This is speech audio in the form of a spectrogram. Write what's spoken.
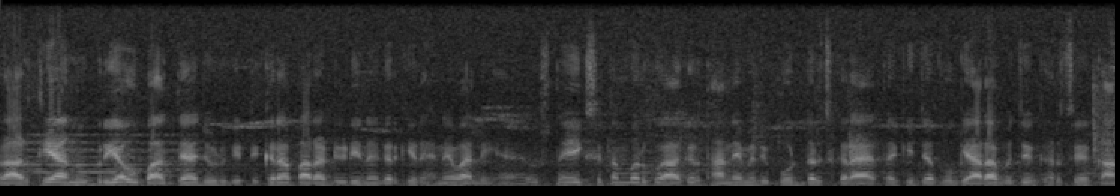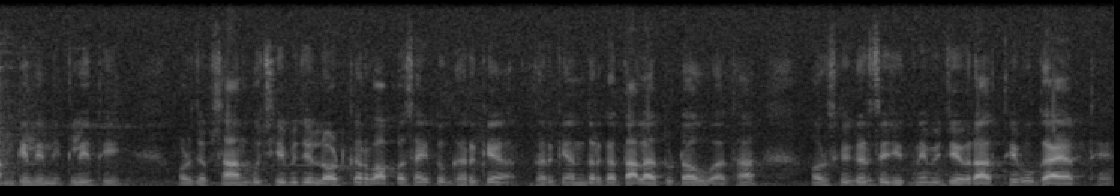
प्रार्थी अनुप्रिया उपाध्याय, जो कि टिकरापारा डीडी नगर की रहने वाली हैं, उसने एक सितंबर को आकर थाने में रिपोर्ट दर्ज कराया था कि जब वो 11 बजे घर से काम के लिए निकली थी और जब शाम को छः बजे लौट कर वापस आई तो घर के घर के अंदर का ताला टूटा हुआ था और उसके घर से जितने भी जेवरात थे वो गायब थे।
